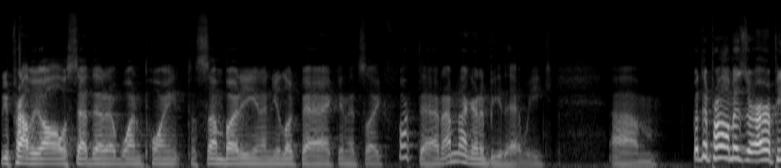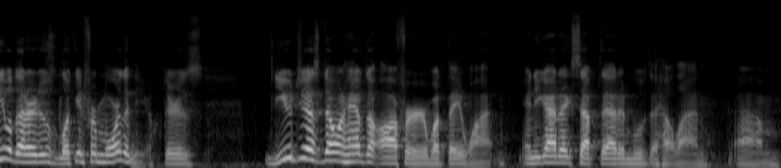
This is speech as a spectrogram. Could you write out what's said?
we probably all said that at one point to somebody, and then you look back and it's like, fuck that. I'm not going to be that weak. Um, but the problem is there are people that are just looking for more than you. There's you just don't have to offer what they want, and you got to accept that and move the hell on. Um,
